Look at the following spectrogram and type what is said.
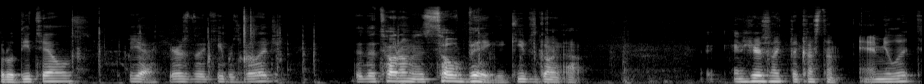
little details. But yeah, here's the keeper's village. The, the totem is so big, it keeps going up. And here's like the custom amulet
